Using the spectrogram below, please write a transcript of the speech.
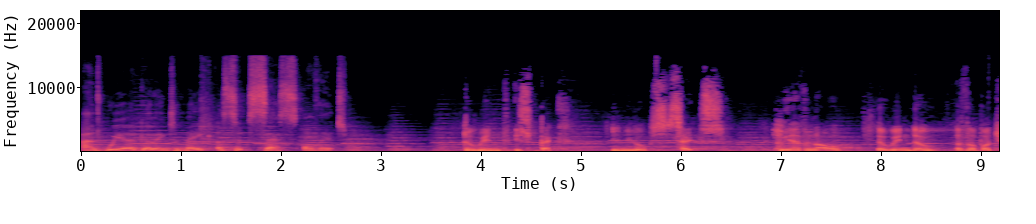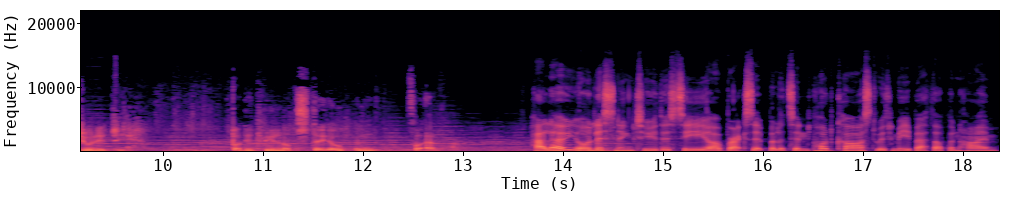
and we're going to make a success of it. The wind is back in Europe's sails. We have now a window of opportunity, but it will not stay open forever. Hello, you're listening to the CER Brexit Bulletin podcast with me, Beth Oppenheim,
